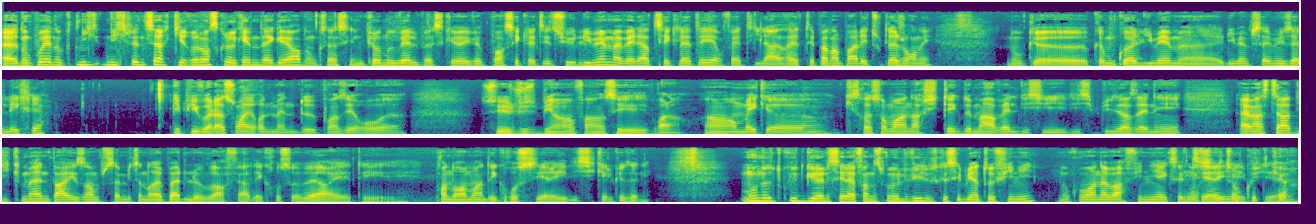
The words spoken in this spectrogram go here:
Euh, donc ouais, donc Nick, Nick Spencer qui relance Cloak and Dagger, donc ça c'est une pure nouvelle parce qu'il va pouvoir s'éclater dessus. Lui-même avait l'air de s'éclater. En fait, il arrêtait pas d'en parler toute la journée. Donc euh, comme quoi lui-même, lui-même s'amuse à l'écrire. Et puis voilà, son Iron Man 2.0. euh, c'est juste bien, enfin c'est voilà un, un mec euh, qui sera sûrement un architecte de Marvel d'ici d'ici plusieurs années. À l'instar d'Hickman par exemple, ça m'étonnerait pas de le voir faire des crossovers et des, prendre en main des grosses séries d'ici quelques années. Mon autre coup de gueule, c'est la fin de Smallville parce que c'est bientôt fini, donc on va en avoir fini avec cette Non, c'est série. ton coup de cœur.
